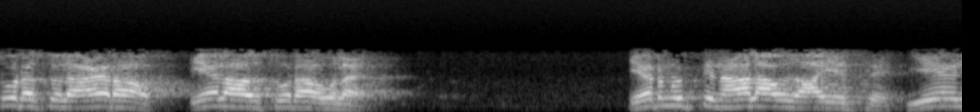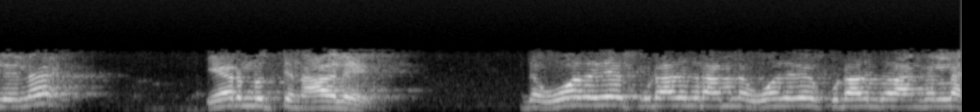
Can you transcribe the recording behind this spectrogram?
சூரத்துல ஆயராவ் ஏழாவது சூறாவுல. இருநூத்தி நாலாவது ஆயத்து. ஏழுல இருநூத்தி நாலு. இந்த ஓதவே கூடாதுங்கிறாங்கல்ல ஓதவே கூடாதுங்கிறாங்கல்ல.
